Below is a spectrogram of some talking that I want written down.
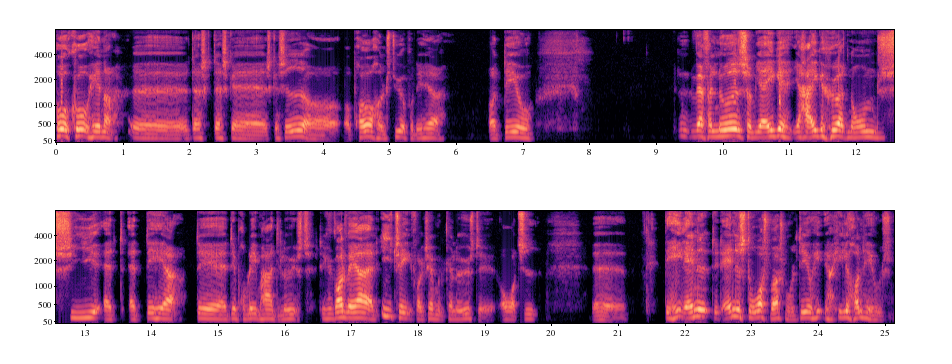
HK-hænder, øh, der, der skal, skal sidde og, og prøve at holde styr på det her. Og det er jo, øh, i hvert fald noget, som jeg ikke, jeg har ikke hørt nogen sige, at, at det her, det, det problem har de løst. Det kan godt være, at IT for eksempel kan løse det over tid. Øh, det helt andet, det andet store spørgsmål, det er jo he, hele håndhævelsen.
